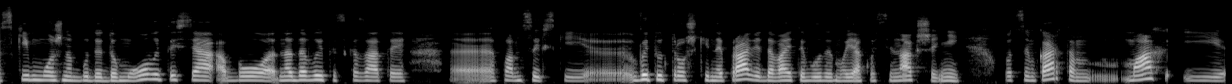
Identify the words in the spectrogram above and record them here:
з ким можна буде домовитися, або надавити, сказати, е, пан Сирський, е, ви тут трошки неправі, давайте будемо якось інакше. Ні. По цим картам маг і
